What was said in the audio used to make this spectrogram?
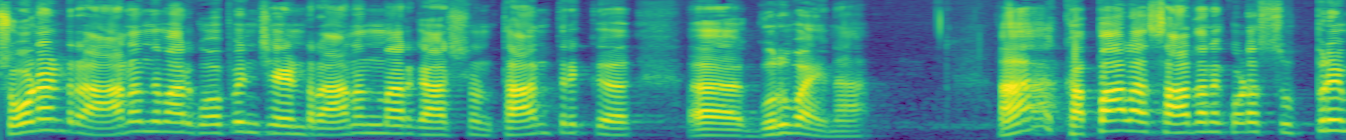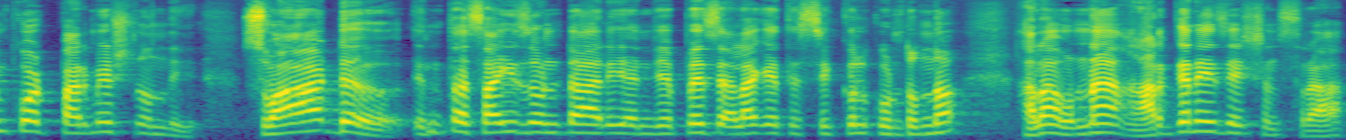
చూడండి రా ఆనంద్ మార్గ్ ఓపెన్ చేయండి రా ఆనంద్ మార్గ్ ఆశ్రమం. తాంత్రిక్ గురువు ఆయన కపాల సాధన కూడా సుప్రీంకోర్టు పర్మిషన్ ఉంది. స్వాడ్ ఇంత సైజు ఉండాలి అని చెప్పేసి ఎలాగైతే సిక్కులకు ఉంటుందో అలా ఉన్న ఆర్గనైజేషన్స్ రా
